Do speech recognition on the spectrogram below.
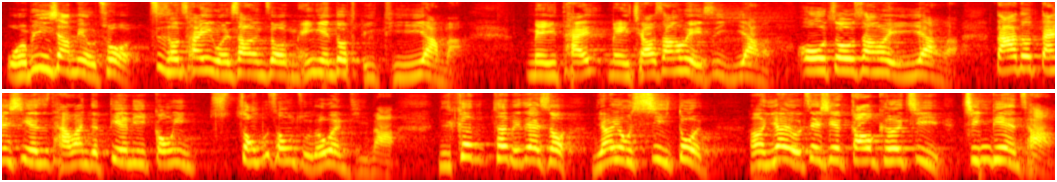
我们印象没有错，自从蔡英文上任之后，每一年都提提一样嘛。美台美侨商会也是一样，欧洲商会一样啊。大家都担心的是台湾的电力供应充不充足的问题嘛。你更特别在时候，你要用细盾，然后你要有这些高科技晶片厂，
